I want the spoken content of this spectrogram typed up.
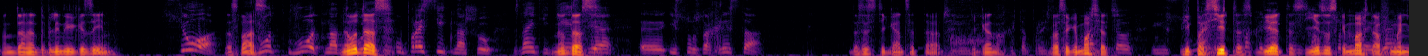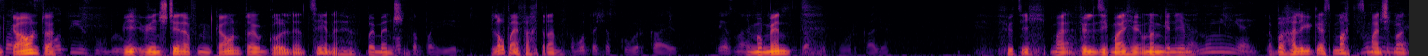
und dann hat der Blinde gesehen. Das war's. Nur das. Nur das. Das ist die ganze Tat, die ganze, was er gemacht hat. Wie passiert das? Wie hat das Jesus gemacht auf dem Encounter? Wir, entstehen auf dem Encounter goldene Zähne bei Menschen. Glaub einfach dran. Im Moment sich, fühlen sich manche unangenehm. Aber Heiliger Geist macht es manchmal.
